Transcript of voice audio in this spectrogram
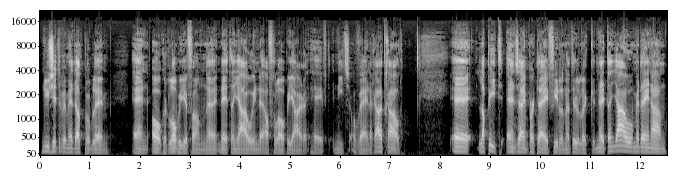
Nu zitten we met dat probleem. En ook het lobbyen van uh, Netanyahu in de afgelopen jaren heeft niets of weinig uitgehaald. Uh, Lapid en zijn partij vielen natuurlijk Netanyahu meteen aan.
